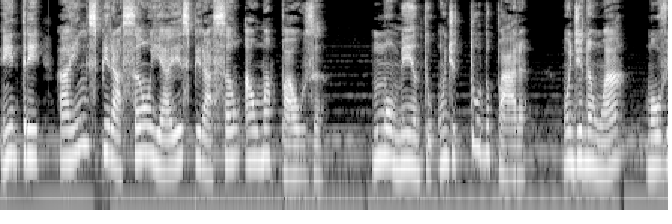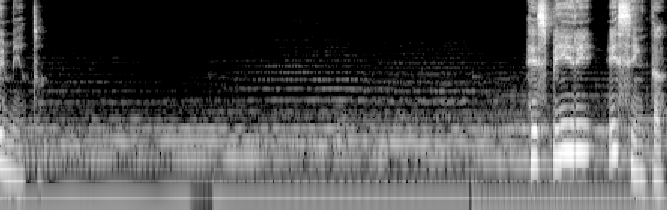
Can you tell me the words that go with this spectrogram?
Entre a inspiração e a expiração há uma pausa, um momento onde tudo para, onde não há movimento. Respire e sinta.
